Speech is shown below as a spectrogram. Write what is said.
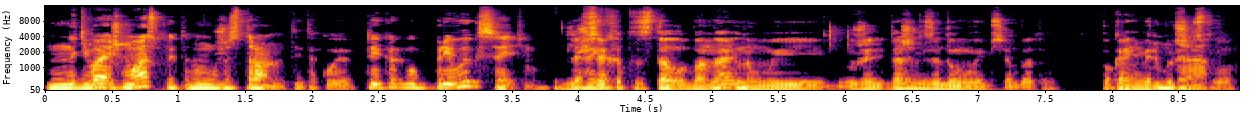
надеваешь маску, это, ну, уже странно. Ты такой... Ты как бы привык с этим. Для жить. всех это стало банальным, и уже даже не задумываемся об этом. По крайней мере, Да. большинство.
